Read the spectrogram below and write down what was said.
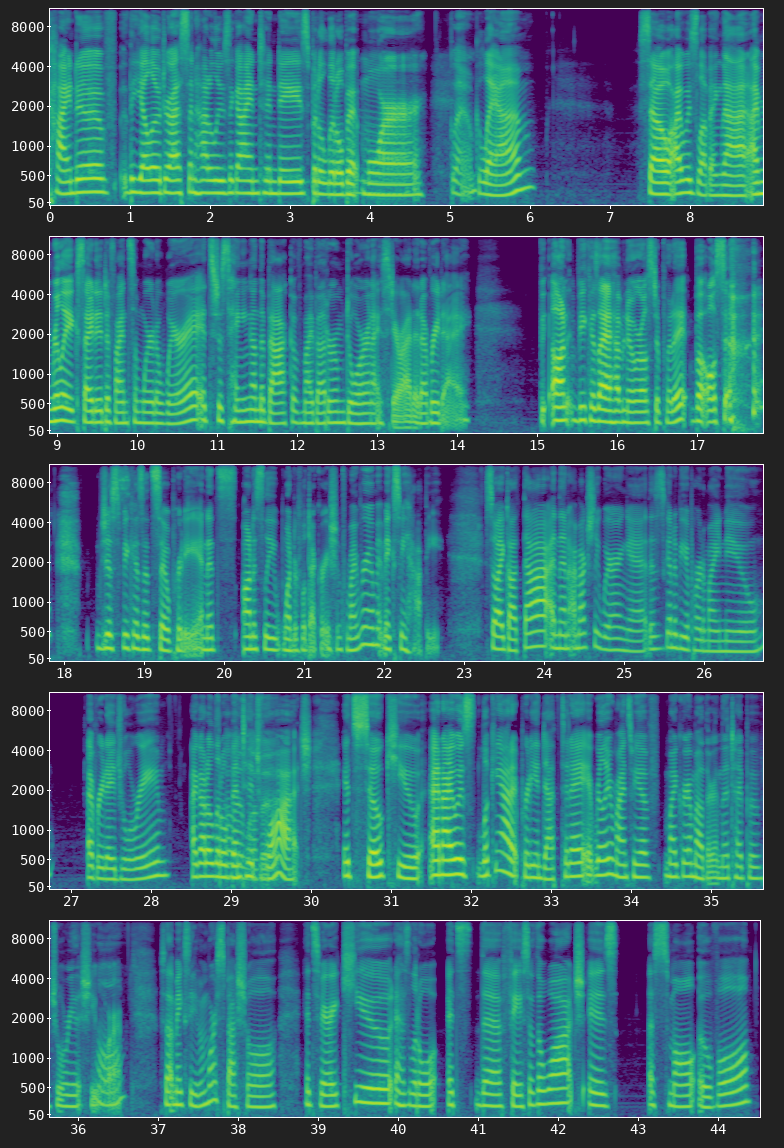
kind of the yellow dress and how to lose a guy in 10 days, but a little bit Mm. more Glam. glam. So I was loving that. I'm really excited to find somewhere to wear it. It's just hanging on the back of my bedroom door and I stare at it every day. Be- on because I have nowhere else to put it, but also just because it's so pretty and it's honestly wonderful decoration for my room. It makes me happy. So I got that and then I'm actually wearing it. This is going to be a part of my new everyday jewelry. I got a little Oh, vintage it. watch. It's so cute. And I was looking at it pretty in depth today. It really reminds me of my grandmother and the type of jewelry that she Aw. wore. So that makes it even more special. It's very cute. It has little it's the face of the watch is a small oval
